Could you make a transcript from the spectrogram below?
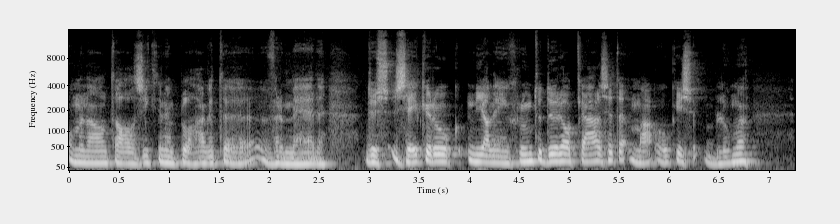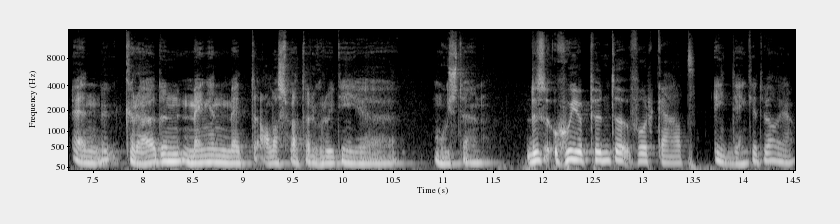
om een aantal ziekten en plagen te vermijden. Dus zeker ook niet alleen groenten door elkaar zetten, maar ook eens bloemen En kruiden mengen met alles wat er groeit in je moestuin. Dus goede punten voor Kaat? Ik denk het wel, ja.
